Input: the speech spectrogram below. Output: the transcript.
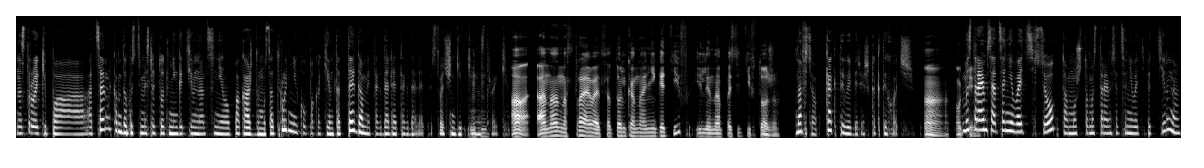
настройки по оценкам, допустим, если кто-то негативно оценил по каждому сотруднику, по каким-то тегам и так далее, и так далее. То есть очень гибкие Мгм. настройки. А она настраивается только на негатив или на позитив тоже? На все. Как ты выберешь, как ты хочешь. А, окей. Мы стараемся оценивать все, потому что мы стараемся оценивать объективно,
